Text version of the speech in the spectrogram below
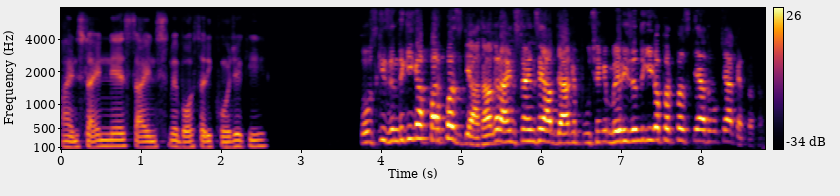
आइंस्टाइन ने साइंस में बहुत सारी खोजें की। तो उसकी ज़िंदगी का पर्पस क्या था? अगर आइंस्टाइन से आप जाके पूछेंगे मेरी ज़िंदगी का पर्पस क्या था वो क्या कहता था?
